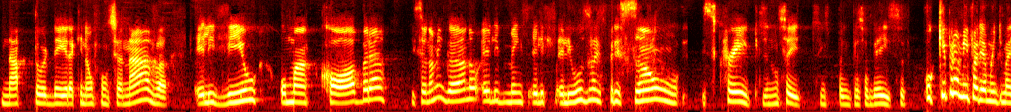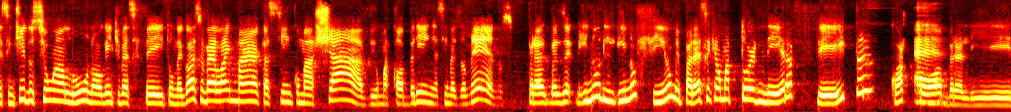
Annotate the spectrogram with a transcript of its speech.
na torneira que não funcionava, ele viu uma cobra, e se eu não me engano, ele, ele, ele usa a expressão scraped, não sei em pessoa é isso. O que para mim faria muito mais sentido se um aluno ou alguém tivesse feito um negócio, vai lá e marca assim com uma chave, uma cobrinha assim mais ou menos, para dizer, e no, e no filme parece que é uma torneira feita com a é. cobra ali,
